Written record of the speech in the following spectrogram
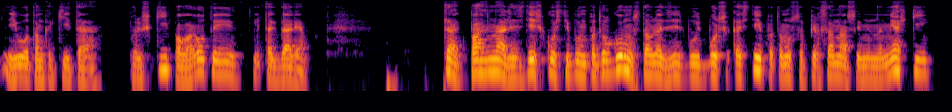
его там какие-то прыжки, повороты и так далее. Так, погнали. Здесь кости будем по-другому вставлять, здесь будет больше костей, потому что персонаж именно мягкий.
